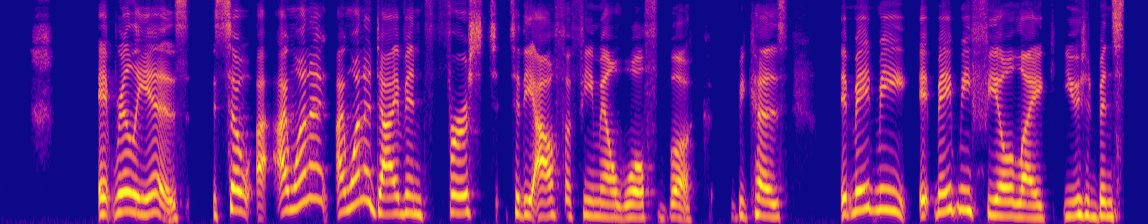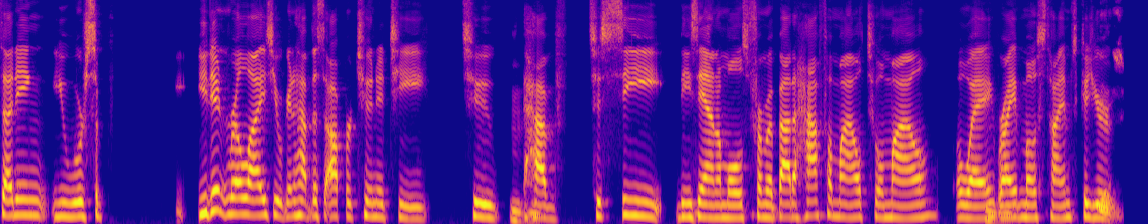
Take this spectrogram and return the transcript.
it really is so i want to i want to dive in first to the alpha female wolf book because it made me it made me feel like you had been studying you were you didn't realize you were going to have this opportunity to mm-hmm. have to see these animals from about a half a mile to a mile away mm-hmm. right most times because you're yes.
